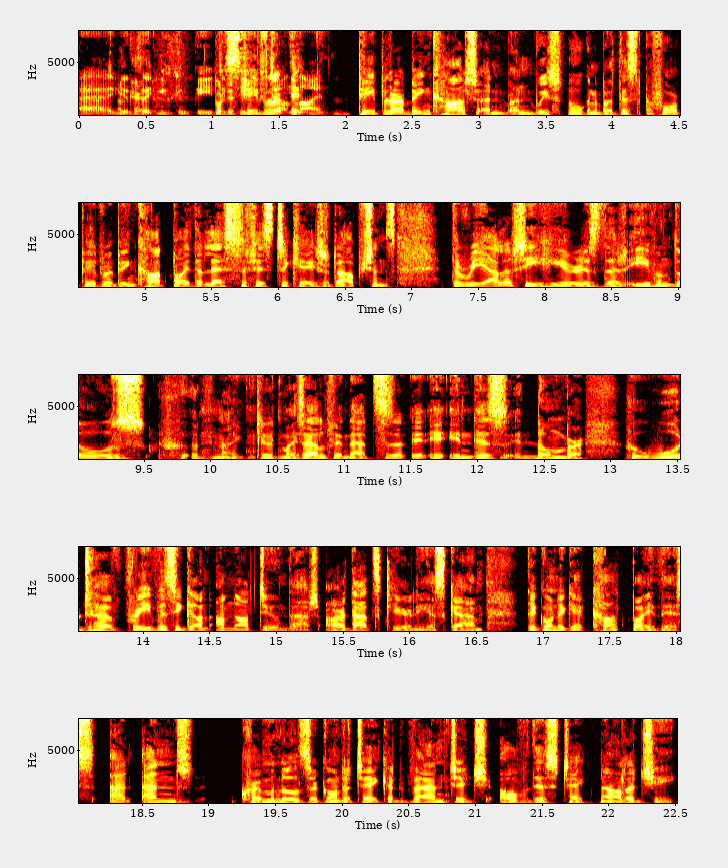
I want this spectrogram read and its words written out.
uh, okay. you, that you can be but deceived people online. Are, people are being caught, and, and we've spoken about this before. People are being caught by the less sophisticated options. The reality here is that even those, and I include myself in that, in this number, who would have previously gone, "I'm not doing that," or "That's clearly a scam," they're going to get caught by this, and and criminals are going to take advantage of this technology.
